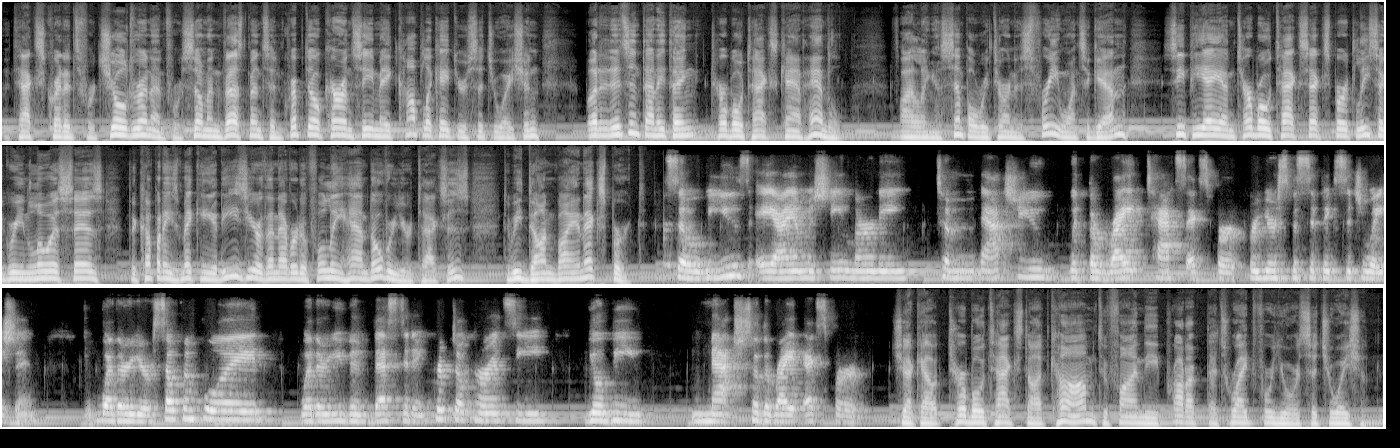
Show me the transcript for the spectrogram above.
The tax credits for children and for some investments in cryptocurrency may complicate your situation, but it isn't anything TurboTax can't handle. Filing a simple return is free once again. CPA and TurboTax expert Lisa Green Lewis says the company's making it easier than ever to fully hand over your taxes to be done by an expert. So we use AI and machine learning to match you with the right tax expert for your specific situation. Whether you're self employed, whether you've invested in cryptocurrency, you'll be matched to the right expert. Check out turbotax.com to find the product that's right for your situation.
